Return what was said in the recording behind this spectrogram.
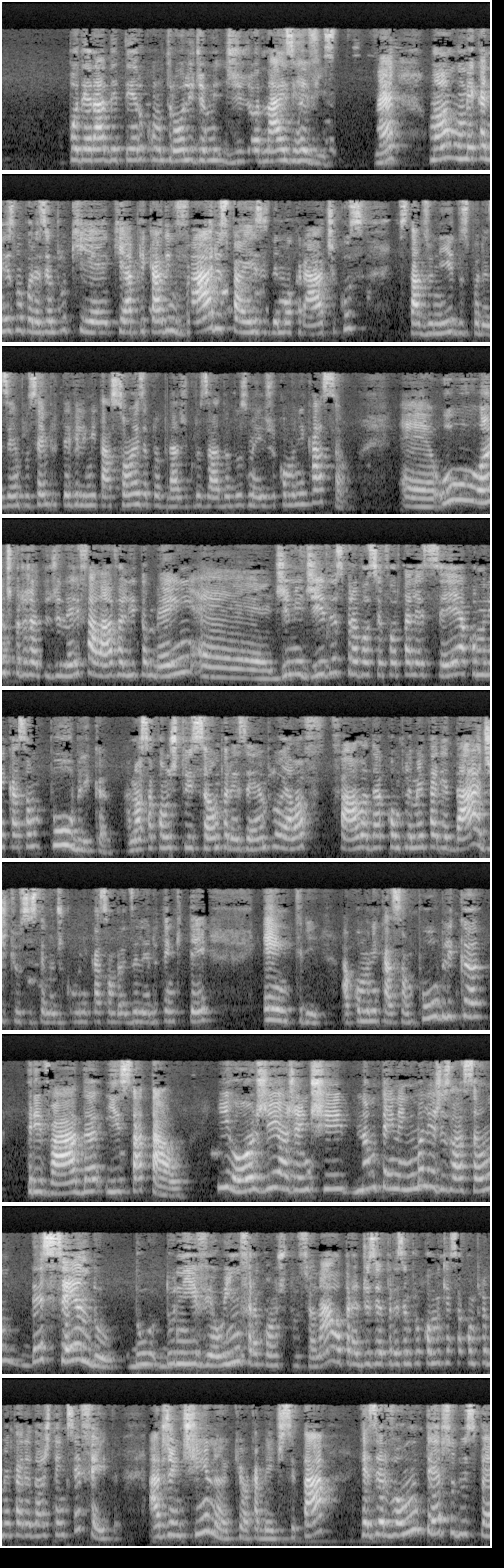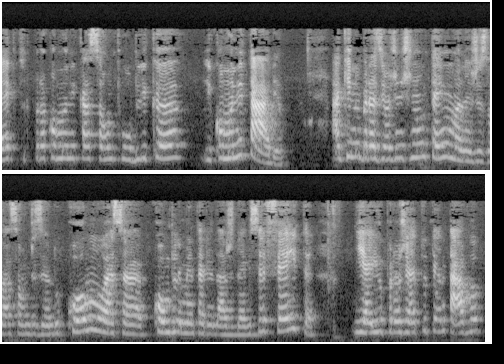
poderá deter o controle de, de jornais e revistas. Né? um mecanismo, por exemplo, que é, que é aplicado em vários países democráticos. Estados Unidos, por exemplo, sempre teve limitações à propriedade cruzada dos meios de comunicação. É, o anteprojeto de lei falava ali também é, de medidas para você fortalecer a comunicação pública. A nossa Constituição, por exemplo, ela fala da complementariedade que o sistema de comunicação brasileiro tem que ter entre a comunicação pública, privada e estatal. E hoje a gente não tem nenhuma legislação descendo do, do nível infraconstitucional para dizer, por exemplo, como que essa complementariedade tem que ser feita. A Argentina, que eu acabei de citar, reservou um terço do espectro para comunicação pública e comunitária. Aqui no Brasil, a gente não tem uma legislação dizendo como essa complementariedade deve ser feita, e aí o projeto tentava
